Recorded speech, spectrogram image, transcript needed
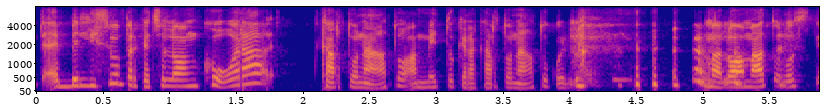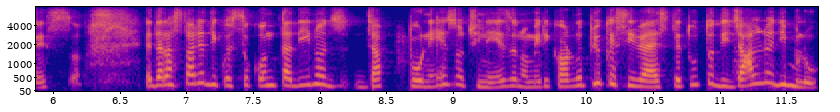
è bellissimo perché ce l'ho ancora cartonato, ammetto che era cartonato quello, ma l'ho amato lo stesso. Ed è la storia di questo contadino giapponese o cinese, non mi ricordo più, che si veste tutto di giallo e di blu.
